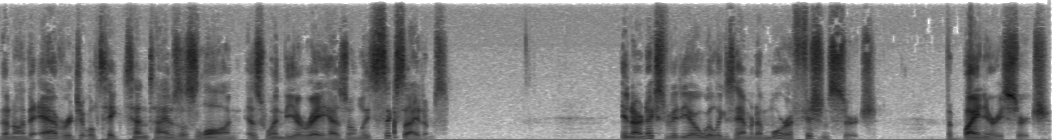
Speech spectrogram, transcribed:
then on the average it will take 10 times as long as when the array has only 6 items. In our next video, we'll examine a more efficient search, the binary search.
